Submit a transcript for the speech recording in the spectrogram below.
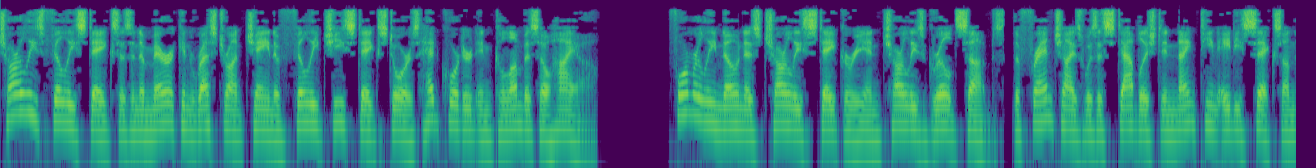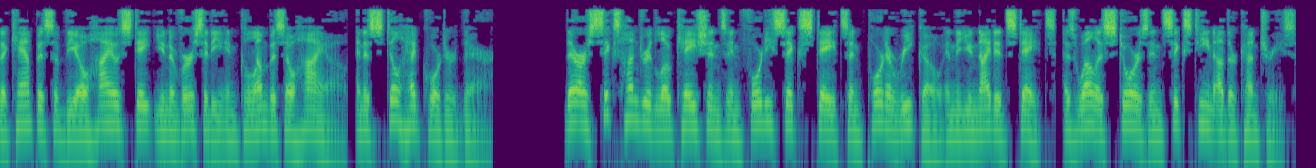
Charlie's Philly Steaks is an American restaurant chain of Philly cheesesteak stores headquartered in Columbus, Ohio. Formerly known as Charlie's Steakery and Charlie's Grilled Subs, the franchise was established in 1986 on the campus of The Ohio State University in Columbus, Ohio, and is still headquartered there. There are 600 locations in 46 states and Puerto Rico in the United States, as well as stores in 16 other countries.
